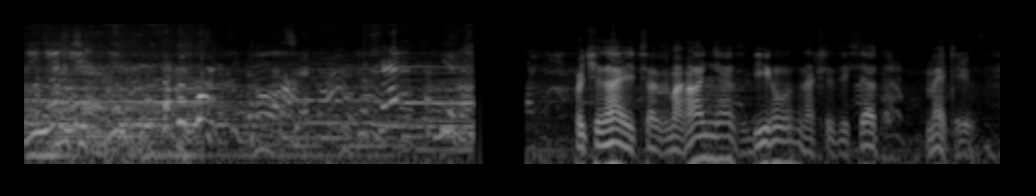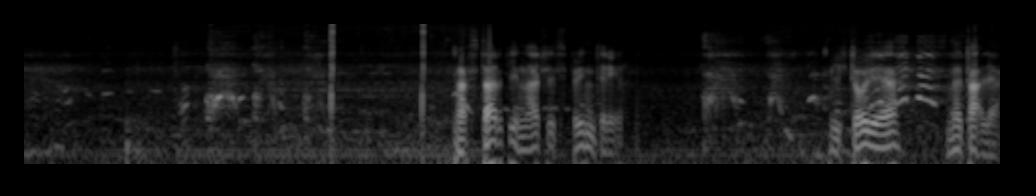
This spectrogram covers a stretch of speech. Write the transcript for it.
Ні, ні, ні. Починається змагання з бігу на 60 метрів. На старті наші спринтери. Вікторія Наталя.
